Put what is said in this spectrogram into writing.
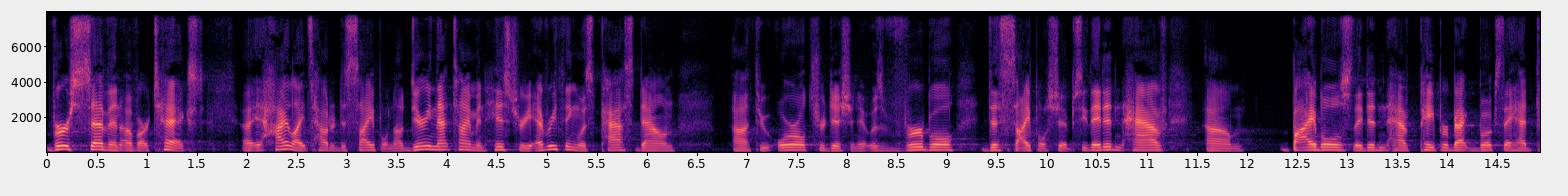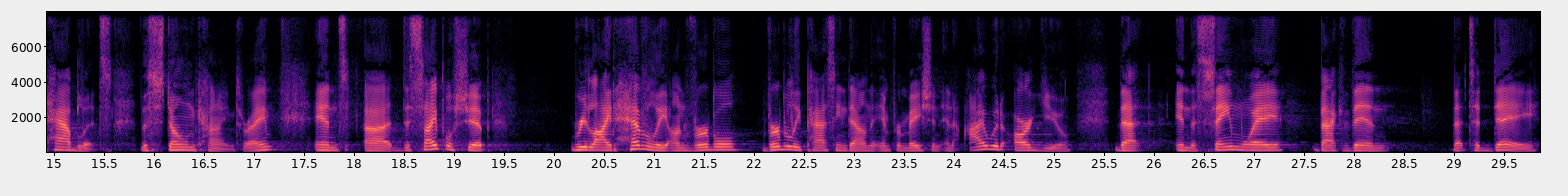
verse 7 of our text, uh, it highlights how to disciple. Now, during that time in history, everything was passed down uh, through oral tradition. It was verbal discipleship. See, they didn't have um, Bibles, they didn't have paperback books, they had tablets, the stone kind, right? And uh, discipleship relied heavily on verbal, verbally passing down the information. And I would argue that in the same way back then, that today,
